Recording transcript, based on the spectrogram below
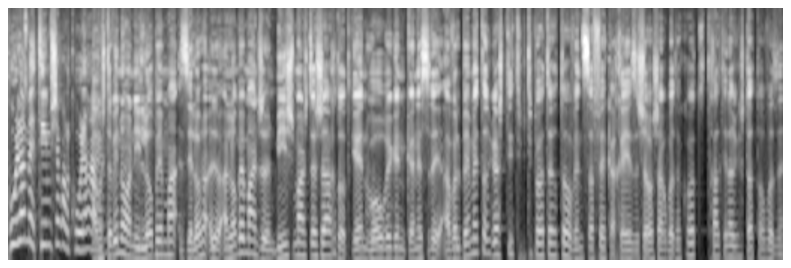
כולם מתים שם על כולם. אבל שתבינו, אני לא במ... זה לא... אני לא ב munch מי ישמע שתי שחטות, כן? בואו רגע ניכנס ל... אבל באמת הרגשתי טיפ- טיפה יותר טוב, אין ספק. אחרי איזה שלוש-ארבע דקות, התחלתי להרגיש את הטוב הזה.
